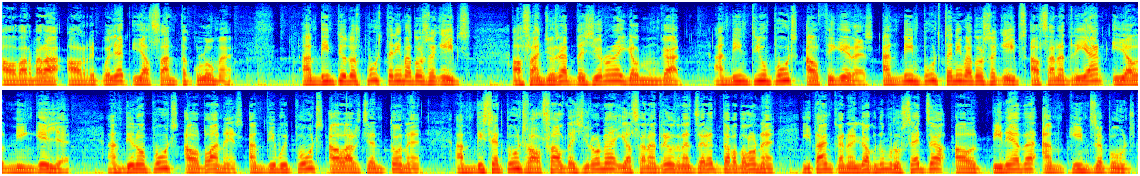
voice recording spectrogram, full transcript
el Barberà, el Ripollet i el Santa Coloma. Amb 22 punts tenim a dos equips, el Sant Josep de Girona i el Montgat. Amb 21 punts, el Figueres. Amb 20 punts tenim a dos equips, el Sant Adrià i el Minguella. Amb 19 punts, el Blanes. Amb 18 punts, a l'Argentona. Amb 17 punts, el Salt de Girona i el Sant Andreu de Nazaret de Badalona. I tanquen el lloc número 16 el Pineda amb 15 punts.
